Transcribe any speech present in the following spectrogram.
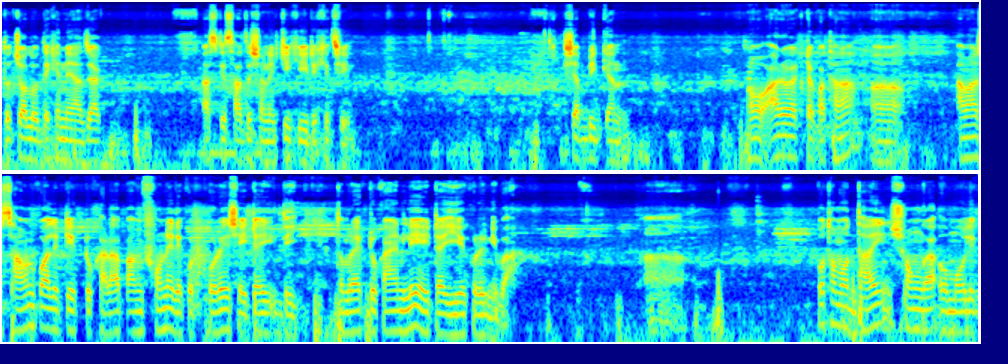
তো চলো দেখে নেওয়া যাক আজকে সাজেশনে কি কি রেখেছি। হিসাব বিজ্ঞান ও, আরও একটা কথা আমার সাউন্ড কোয়ালিটি একটু খারাপ, আমি ফোনে রেকর্ড করে সেইটাই দিই। তোমরা একটু কাইন্ডলি এইটা ইয়ে করে নিবা। প্রথম অধ্যায়, সংজ্ঞা ও মৌলিক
